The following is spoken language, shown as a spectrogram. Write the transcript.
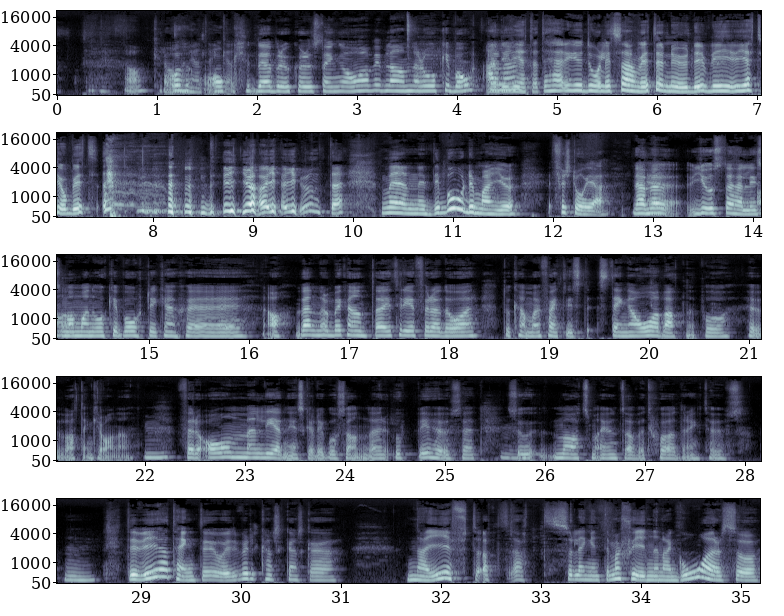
Ja, kran Och, helt och enkelt. där brukar du stänga av ibland när du åker bort? Ja, du eller? vet att det här är ju dåligt samvete nu, det blir jättejobbigt. det gör jag ju inte. Men det borde man ju, förstår jag. Nej, men Eh, just det här liksom, ja. om man åker bort till kanske ja, vänner och bekanta i tre, fyra dagar, då kan man ju faktiskt stänga av vattnet på huvudvattenkranen. Mm. För om en ledning skulle gå sönder uppe i huset så Mm. möts man ju inte av ett sjödränkt hus. Det vi har tänkt, och det är väl kanske ganska naivt, att, att så länge inte maskinerna går så,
